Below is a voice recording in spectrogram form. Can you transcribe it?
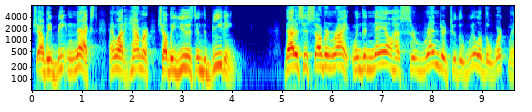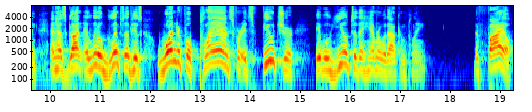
shall be beaten next and what hammer shall be used in the beating. That is his sovereign right. When the nail has surrendered to the will of the workman and has gotten a little glimpse of his wonderful plans for its future, it will yield to the hammer without complaint. The file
